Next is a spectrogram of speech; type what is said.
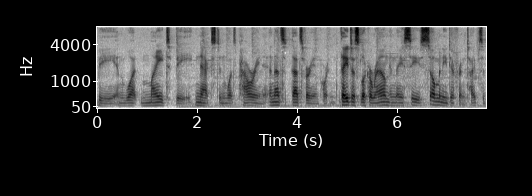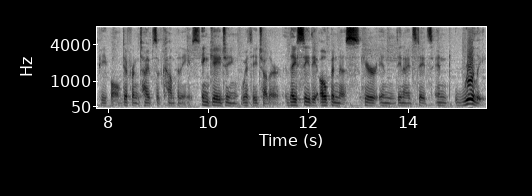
be and what might be next and what's powering it. And that's that's very important. They just look around and they see so many different types of people, different types of companies engaging with each other. They see the openness here in the United States and really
